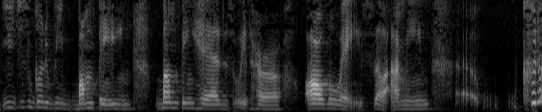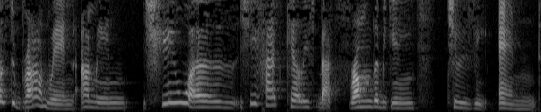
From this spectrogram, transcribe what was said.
you're just gonna be bumping bumping heads with her all the way. So i mean uh, kudos to Braunwyn i mean she was she had kelly's back from the beginning to the end.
